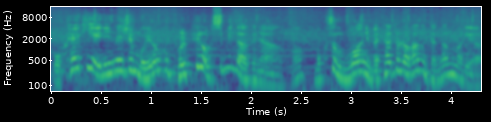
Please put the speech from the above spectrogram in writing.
뭐 회기 애니메이션 뭐 이런 거 볼 필요 없습니다 그냥. 어? 목숨 무한히 메타 들어가면 된단 말이야.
